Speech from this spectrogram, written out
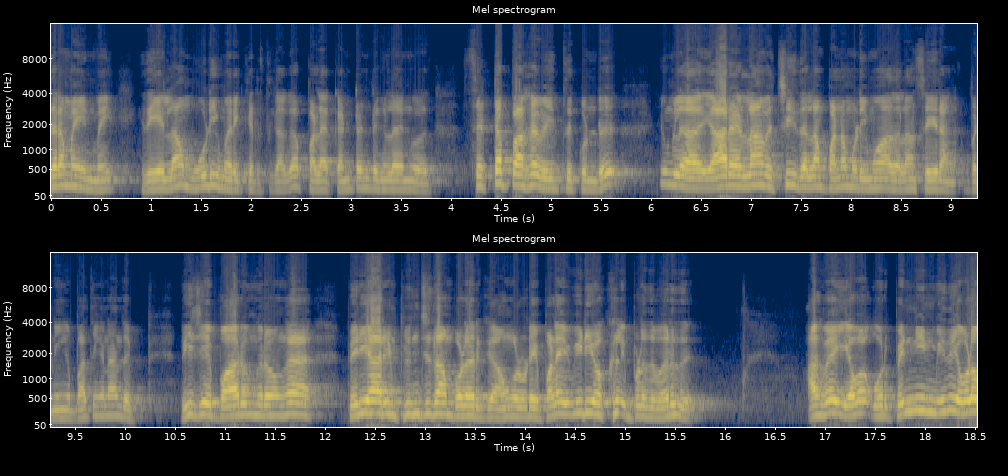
திறமையின்மை இதையெல்லாம் மூடி மறைக்கிறதுக்காக பல கண்டென்ட்டுங்களை செட்டப்பாக செட்டப்பாக வைத்துக்கொண்டு இவங்களை யாரெல்லாம் வச்சு இதெல்லாம் பண்ண முடியுமோ அதெல்லாம் செய்கிறாங்க இப்போ நீங்கள் பார்த்தீங்கன்னா இந்த விஜய் பாருங்கிறவங்க பெரியாரின் பிஞ்சு தான் போல இருக்குது அவங்களுடைய பழைய வீடியோக்கள் இப்பொழுது வருது. ஆகவே எவ ஒரு பெண்ணின் மீது எவ்வளோ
